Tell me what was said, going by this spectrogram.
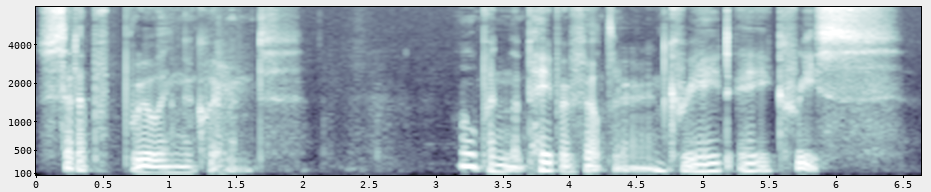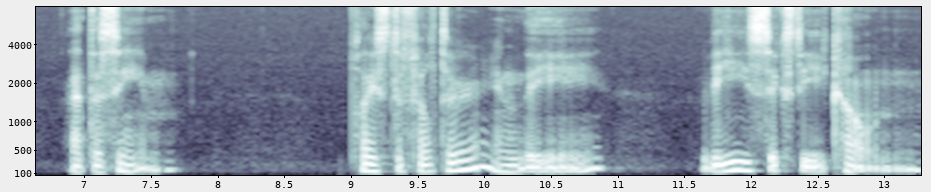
Set up brewing equipment. Open the paper filter and create a crease at the seam. Place the filter in the V60 cone.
